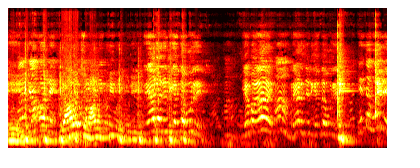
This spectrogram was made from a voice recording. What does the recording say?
ஏய். ஆ, நான் போடுறேன். யாராச்சும் நானும் முடிவு செடிக்கு எந்த ஊரு. ஏமா செடிக்கு எந்த ஊரு? எந்த ஊரு?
